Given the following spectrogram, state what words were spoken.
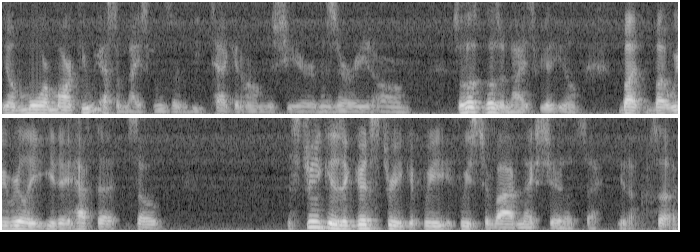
you know, more marquee. We got some nice ones like beat Tech at home this year, Missouri at home. So those, those are nice. We, you know, but but we really either have to. So the streak is a good streak if we if we survive next year. Let's say, you know. So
